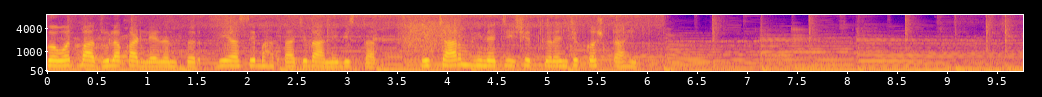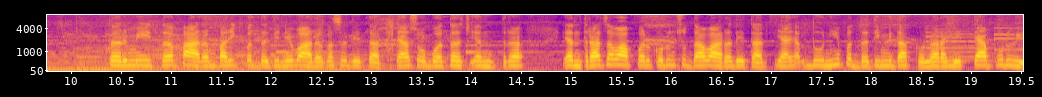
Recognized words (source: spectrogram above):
गवत बाजूला काढल्यानंतर हे असे भाताचे दाणे दिसतात. हे चार महिन्याचे शेतकऱ्यांचे कष्ट आहेत. तर मी इथं पारंपरिक पद्धतीने वारं कसं देतात त्यासोबतच यंत्र यंत्राचा वापर करून सुद्धा वारं देतात. या दोन्ही पद्धती मी दाखवणार आहे. त्यापूर्वी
